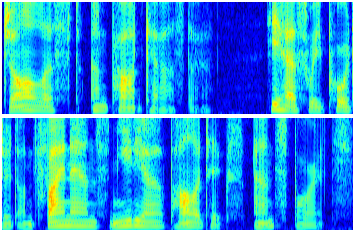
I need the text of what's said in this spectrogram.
journalist, and podcaster. He has reported on finance, media, politics, and sports.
